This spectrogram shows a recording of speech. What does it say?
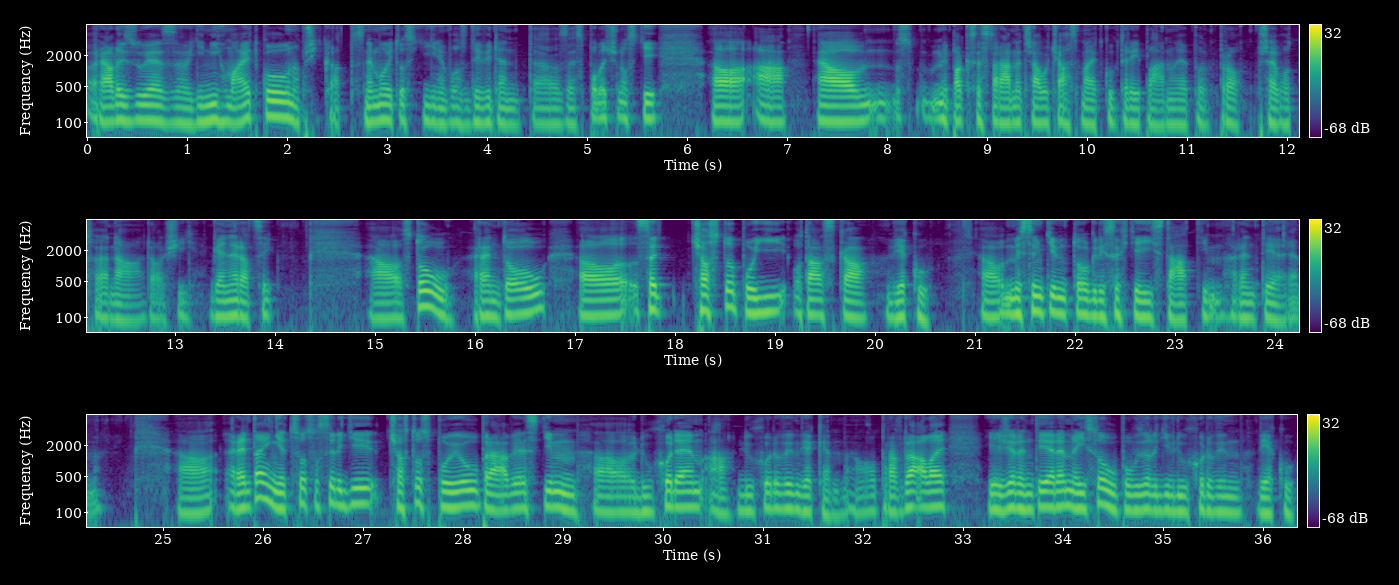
realizuje z jiného majetku, například z nemovitostí nebo z dividend ze společnosti a my pak se staráme třeba o část majetku, který plánuje pro převod na další generaci. S tou rentou se často pojí otázka věku. Myslím tím to, kdy se chtějí stát tím rentiérem. Renta je něco, co si lidi často spojují právě s tím důchodem a důchodovým věkem. Pravda ale je, že rentierem nejsou pouze lidi v důchodovém věku.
